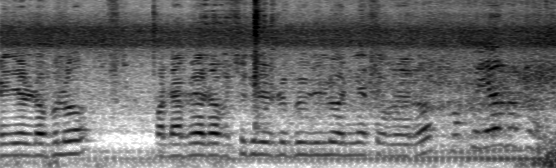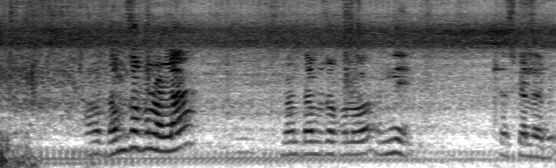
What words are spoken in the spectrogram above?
ఐదు వేలు డబ్బులు ఒక డెబ్బై ఏళ్ళ రూపాయలు సిగరెట్లు బీడీలు అన్నీ ఎత్తుకుపోయారు. దంసప్పులు వల్ల మన దంసప్పులు అన్నీ తీసుకెళ్ళారు.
